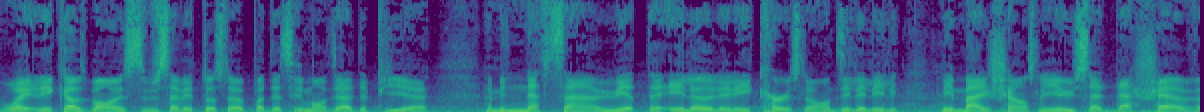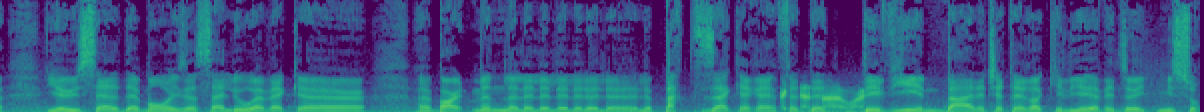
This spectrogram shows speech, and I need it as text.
Oui, les Cubs, bon, si vous savez tous, là, pas de série mondiale depuis euh, 1908. Et là, les, les curses, là, on dit les, les, les malchances. là. Il y a eu celle d'Achève, il y a eu celle de Moïse Salou avec euh, euh, Bartman, le, partisan qui aurait fait de- Exactement, ouais. dévier une balle, etc., qui lui avait dû être mis sur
